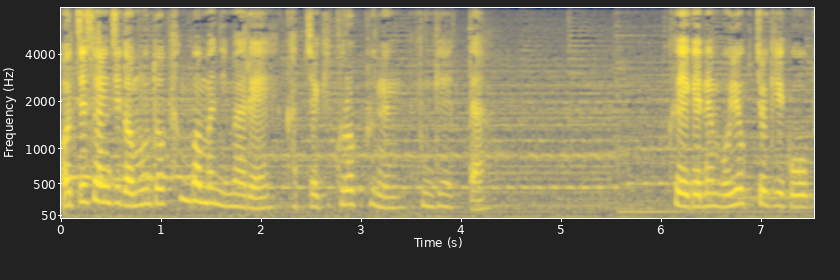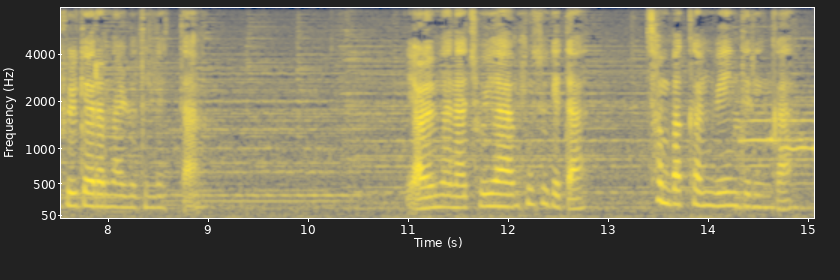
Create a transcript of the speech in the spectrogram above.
어째서인지 너무도 평범한 이 말에 갑자기 구로프는 붕괴했다. 그에게는 모욕적이고 불결한 말로 들렸다. 얼마나 조야한 풍속에다 천박한 외인들인가.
